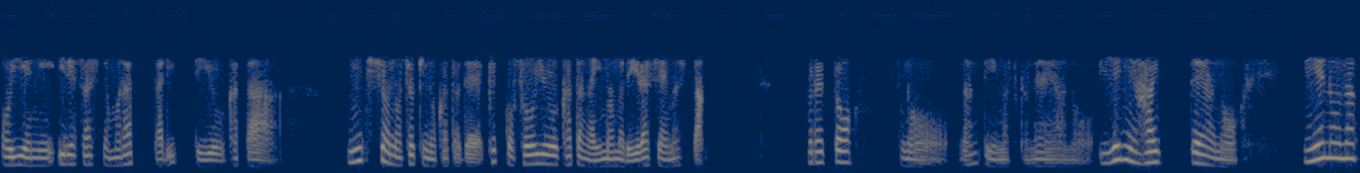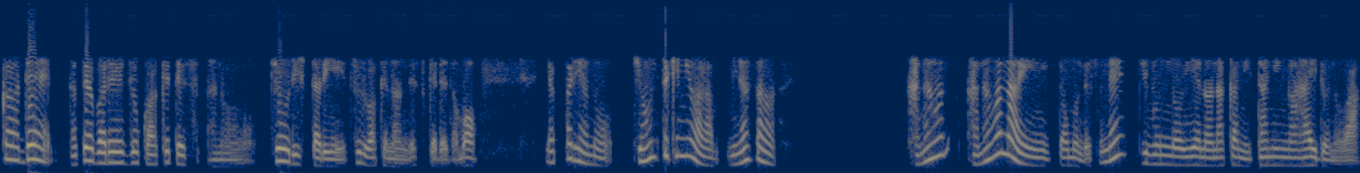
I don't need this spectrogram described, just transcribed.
お家に入れさせてもらったりっていう方、認知症の初期の方で結構そういう方が今までいらっしゃいました。それと、その、なんて言いますかね、あの、家に入って、あの、家の中で、例えば冷蔵庫開けて、あの、調理したりするわけなんですけれども、やっぱりあの、基本的には皆さん、かなわないと思うんですね。自分の家の中に他人が入るのは。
